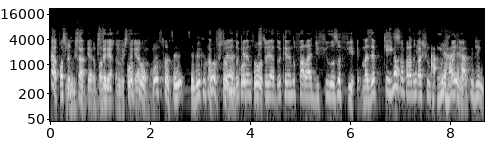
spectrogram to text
É, eu posso explicar. Eu posso historiador, historiador. Costou, você, você viu que não, costou, historiador, né? querendo, historiador querendo falar de filosofia. Mas é porque isso não, é uma parada que eu acho muito é, maneiro. rapidinho.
